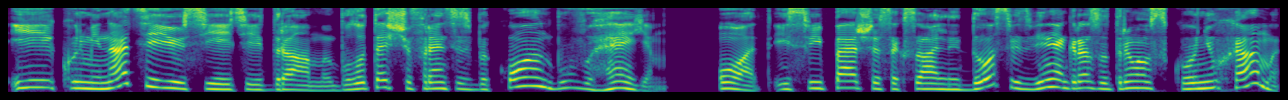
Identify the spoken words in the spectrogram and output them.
І кульмінацією всієї цієї драми було те, що Френсіс Бекон був геєм. От, і свій перший сексуальний досвід він якраз отримав з конюхами.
